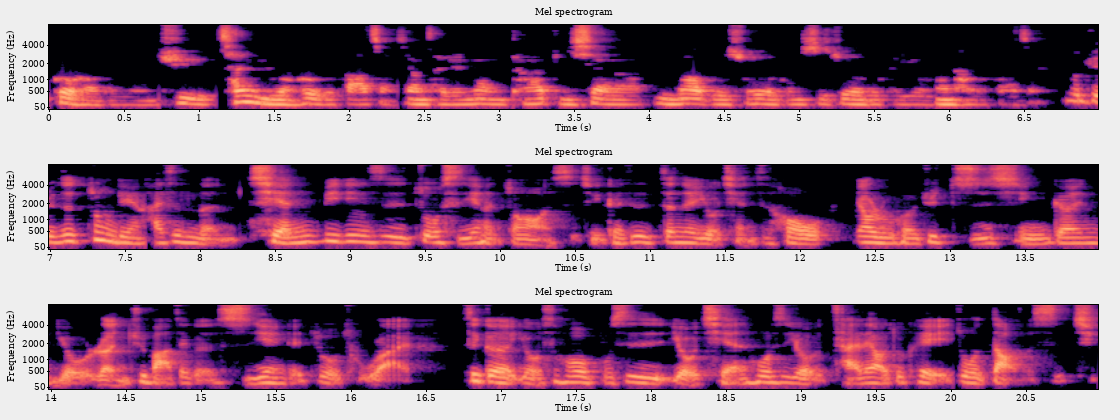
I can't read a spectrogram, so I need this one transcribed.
够好的人去参与往后的发展，这样才能让他底下引爆的所有公司最后都可以有很好的发展。我觉得重点还是人，钱毕竟是做实验很重要的事情，可是真的有钱之后，要如何去执行，跟有人去把这个实验给做出来。这个有时候不是有钱或是有材料就可以做到的事情。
